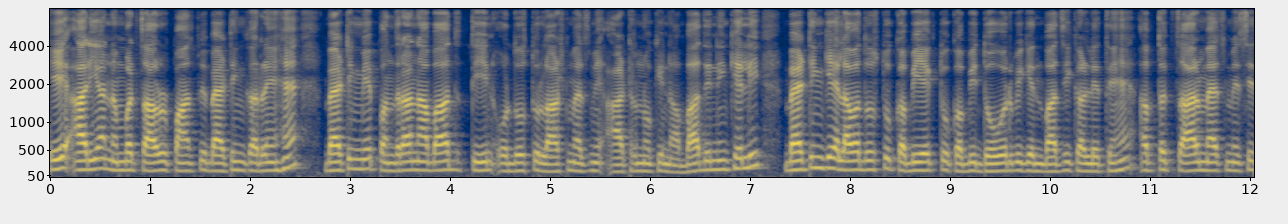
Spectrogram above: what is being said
ए आर्या नंबर चार और पाँच पे बैटिंग कर रहे हैं। बैटिंग में पंद्रह नाबाद तीन और दोस्तों लास्ट मैच में आठ रनों की नाबाद इनिंग खेली बैटिंग के अलावा दोस्तों, कभी एक तो कभी दो ओवर भी गेंदबाजी कर लेते हैं। अब तक चार मैच में से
